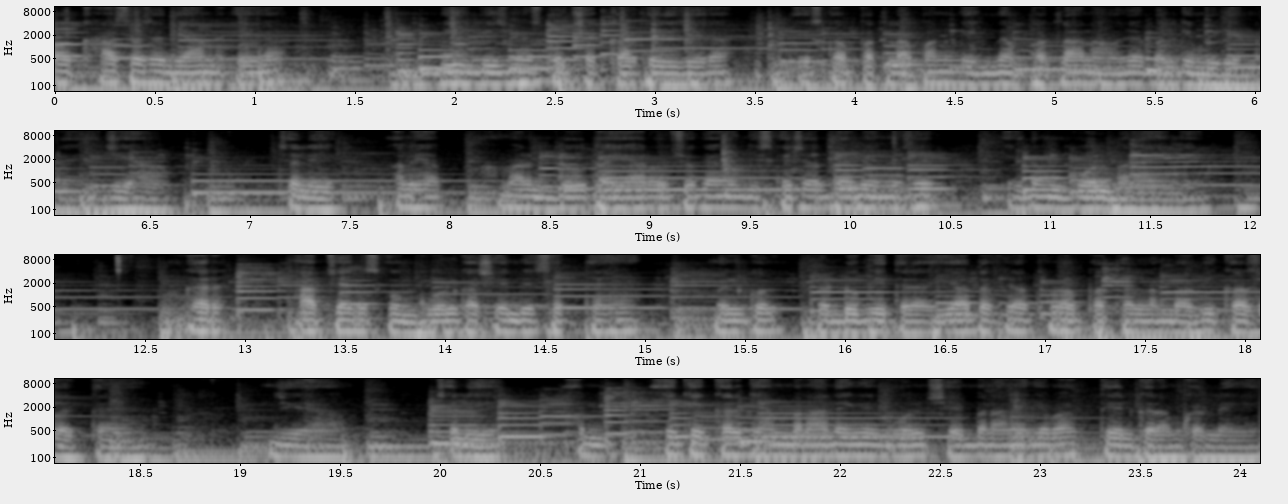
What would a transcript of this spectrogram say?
और ख़ास तौर से ध्यान रखिएगा, बीच बीच में इसको चेक करते दीजिएगा इसका पतलापन एकदम पतला ना हो जाए, बल्कि मीडियम रहे। जी हाँ। चलिए, अभी आप हमारा डो तैयार हो चुका है, जिसके चलते अभी हम इसे एकदम गोल बनाएँगे। अगर आप चाहे तो इसको गोल का शेप दे सकते हैं, बिल्कुल लड्डू की तरह, या तो फिर आप थोड़ा पतला लंबा भी कर सकते हैं। जी हाँ चलिए, अब एक एक करके हम बना देंगे गोल शेप बनाने के बाद तेल गर्म कर लेंगे।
